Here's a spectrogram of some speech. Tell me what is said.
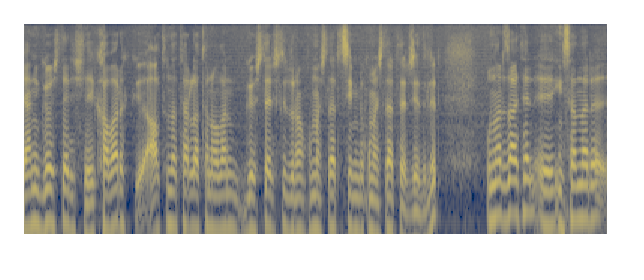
yani gösterişli, kabarık altında tarlatan olan gösterişli duran kumaşlar, simli kumaşlar tercih edilir. Bunlar zaten e, insanları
